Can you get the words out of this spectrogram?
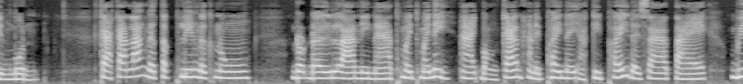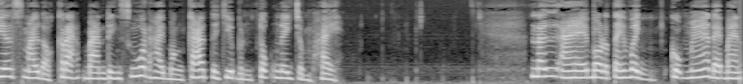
ជាងមុន ការកើនឡើងនៅទឹកភ្លៀងនៅក្នុងរដូវឡានីណាថ្មីថ្មីនេះអាចបង្កើនហានិភ័យនៃអគិភ័យដោយសារតែវាលស្មៅដ៏ក្រាស់បានរីងស្ងួតហើយបង្កើតទៅជាបន្ទុកនៃចំហេះ។ នៅឯបរទេសវិញកុមារដែលបាន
